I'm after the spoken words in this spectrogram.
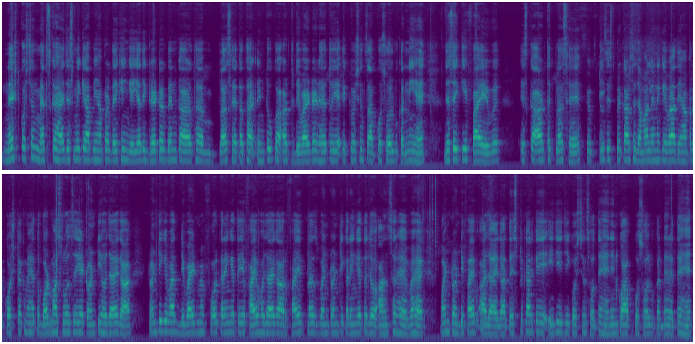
नेक्स्ट क्वेश्चन मैथ्स का है, जिसमें कि आप यहाँ पर देखेंगे, यदि ग्रेटर देन का अर्थ प्लस है तथा इनटू का अर्थ डिवाइडेड है तो ये इक्वेशंस आपको सोल्व करनी है। जैसे कि फाइव इसका अर्थ प्लस है फिफ्टी इस प्रकार से जमा लेने के बाद यहाँ पर कोष्टक में है तो बॉडमास रूल से ये ट्वेंटी हो जाएगा। ट्वेंटी के बाद डिवाइड में फोर करेंगे तो ये फाइव हो जाएगा, और फाइव प्लस वन ट्वेंटी करेंगे तो जो आंसर है वह वन ट्वेंटी फाइव आ जाएगा। तो इस प्रकार के ये इजी इजी क्वेश्चंस होते हैं, जिनको आपको सॉल्व करने रहते हैं।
